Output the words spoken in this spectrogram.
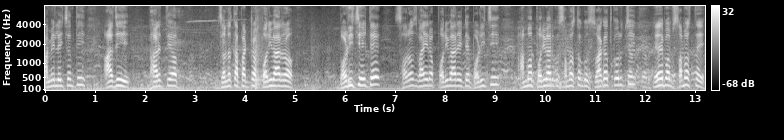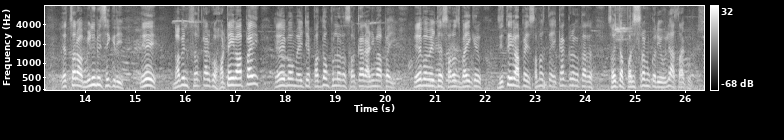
ସାମିଲ ହୋଇଛନ୍ତି। ଆଜି ଭାରତୀୟ ଜନତା ପାର୍ଟିର ପରିବାରର ବଢ଼ିଛି ଏଇଟେ ସରୋଜ ଭାଇର ପରିବାର ଏଇଟେ ବଢ଼ିଛି ଆମ ପରିବାରକୁ ସମସ୍ତଙ୍କୁ ସ୍ୱାଗତ କରୁଛି ଏବଂ ସମସ୍ତେ ଏଥର ମିଳିମିଶିକିରି ଏ ନବୀନ ସରକାରକୁ ହଟେଇବା ପାଇଁ ଏବଂ ଏଇଠି ପଦ୍ମ ଫୁଲର ସରକାର ଆଣିବା ପାଇଁ ଏବଂ ଏଇଠି ସରୋଜ ଭାଇକୁ ଜିତେଇବା ପାଇଁ ସମସ୍ତେ ଏକାଗ୍ରତାର ସହିତ ପରିଶ୍ରମ କରିବେ ବୋଲି ଆଶା କରୁଛି।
